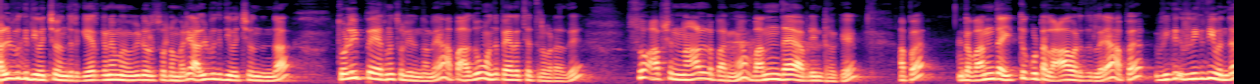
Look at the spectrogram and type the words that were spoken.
அல்விகுதி வச்சு வந்திருக்கு. ஏற்கனவே நம்ம வீடியோவில் சொன்ன மாதிரி அல்விகுதி வச்சு வந்திருந்தால் தொழிற்பெயர்னு சொல்லியிருந்தோம் இல்லையா அப்போ அதுவும் வந்து பேரச்சத்தில் வராது. ஸோ ஆப்ஷன் நாலில் பாருங்கள் வந்த அப்படின்ட்டு அப்போ இந்த வந்த இத்து கூட்டல் ஆ வருது இல்லையா? அப்போ விகு விகுதி வந்து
